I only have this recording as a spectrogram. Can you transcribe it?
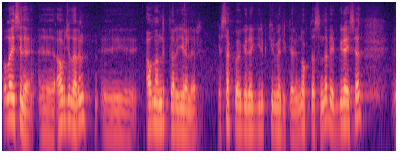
Dolayısıyla e, avcıların e, avlandıkları yerler, yasak bölgelere girip girmedikleri noktasında ve bireysel e,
